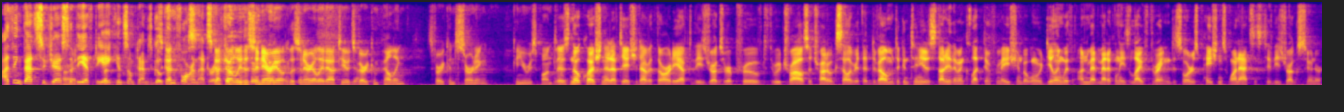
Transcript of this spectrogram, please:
I think that suggests that the FDA can sometimes go too far in that direction. Scott. Dudley, the scenario, the scenario laid out to you, it's very compelling, it's very concerning. Can you respond to There's no question that FDA should have authority after these drugs are approved through trials to try to accelerate their development, to continue to study them and collect information. But when we're dealing with unmet medical needs, life threatening disorders, patients want access to these drugs sooner.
